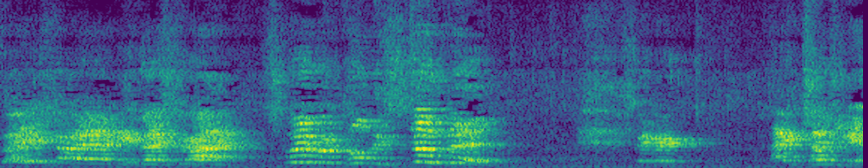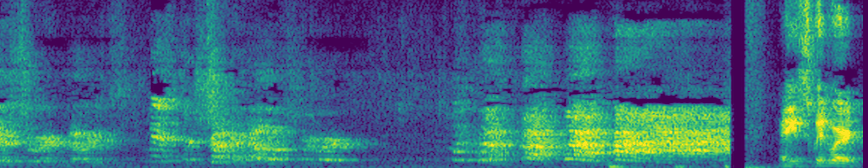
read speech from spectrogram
Greatest Star Enemy restaurant. Squidward called me stupid. Squidward, I told you to be a short notice. Mr. Shut the hell up, Squidward. Hey, Squidward,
